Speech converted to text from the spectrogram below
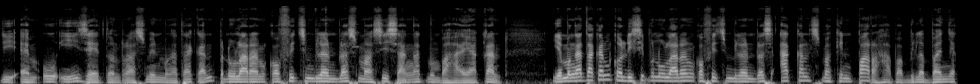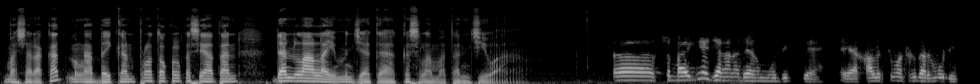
di MUI, Zaitun Rasmin mengatakan penularan COVID-19 masih sangat membahayakan. Ia mengatakan kondisi penularan COVID-19 akan semakin parah apabila banyak masyarakat mengabaikan protokol kesehatan dan lalai menjaga keselamatan jiwa. Eh, sebaiknya jangan ada yang mudik deh. Ya, kalau cuma sekedar mudik.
